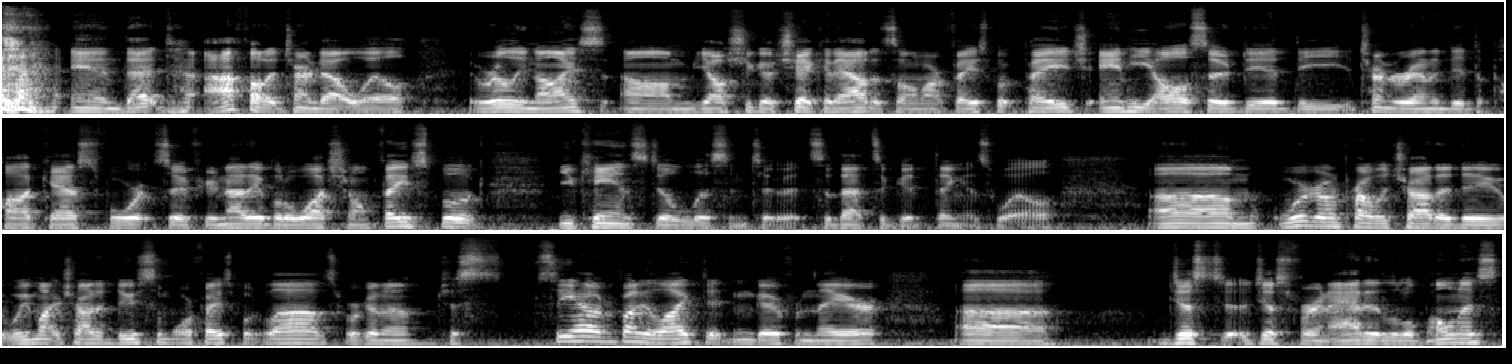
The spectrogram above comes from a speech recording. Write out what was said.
and that I thought it turned out well, really nice. Um, y'all should go check it out. It's on our Facebook page, and he also did the turned around and did the podcast for it. So if you're not able to watch it on Facebook, you can still listen to it. So that's a good thing as well. Um, we're going to probably try to do. We might try to do some more Facebook lives. We're going to just see how everybody liked it and go from there. Uh, just just for an added little bonus,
